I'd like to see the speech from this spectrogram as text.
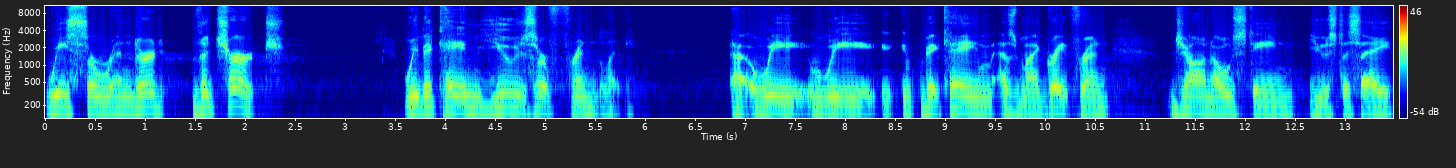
We surrendered the church. We became user friendly. Uh, we, we became, as my great friend John Osteen used to say,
